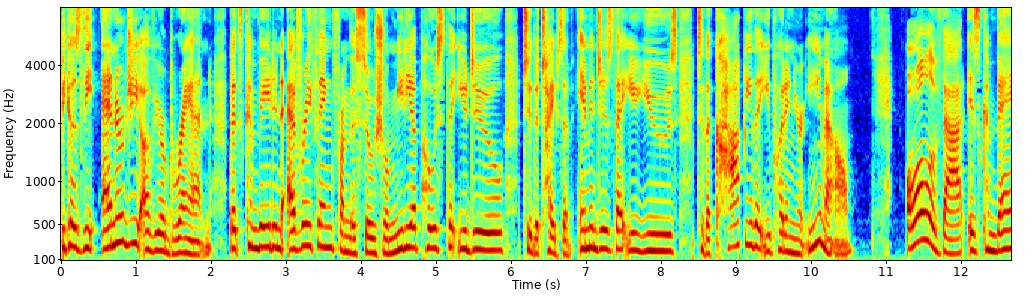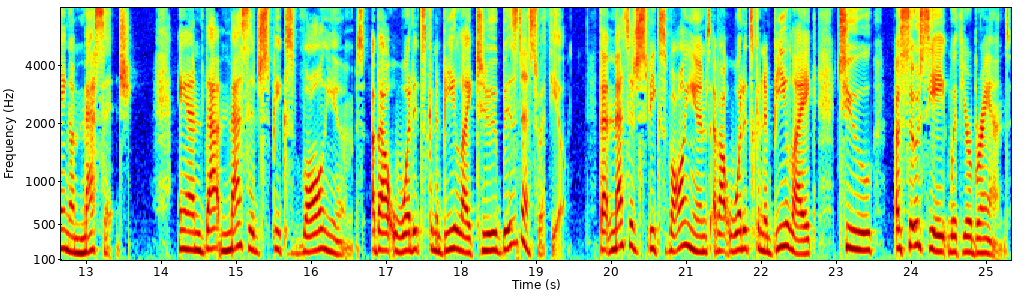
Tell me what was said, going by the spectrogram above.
because the energy of your brand that's conveyed in everything from the social media posts that you do to the types of images that you use to the copy that you put in your email, all of that is conveying a message. And that message speaks volumes about what it's going to be like to do business with you. That message speaks volumes about what it's going to be like to associate with your brand.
